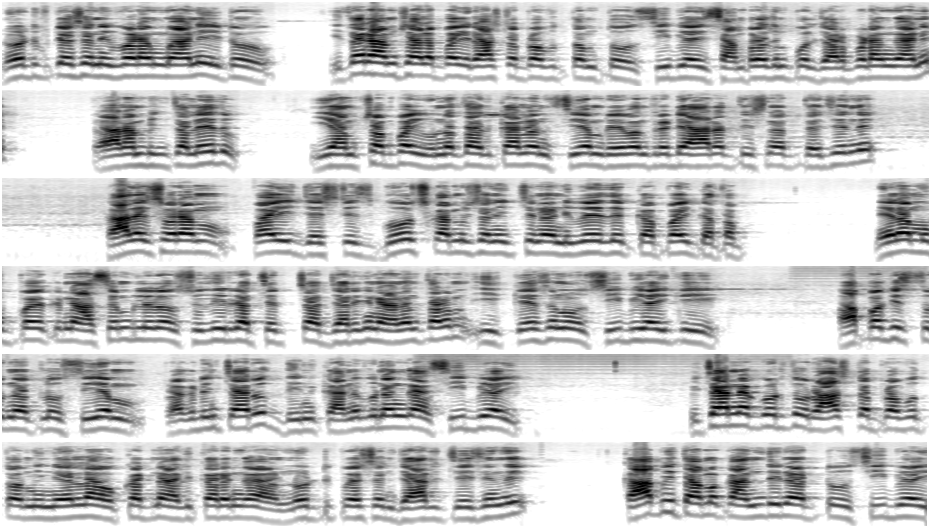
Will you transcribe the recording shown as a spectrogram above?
నోటిఫికేషన్ ఇవ్వడం కానీ ఇటు ఇతర అంశాలపై రాష్ట్ర ప్రభుత్వంతో సిబిఐ సంప్రదింపులు జరపడం కానీ ప్రారంభించలేదు. ఈ అంశంపై ఉన్నతాధికారులను సీఎం రేవంత్ రెడ్డి ఆరా తీసినట్టు తెలిసింది. కాళేశ్వరంపై జస్టిస్ ఘోష్ కమిషన్ ఇచ్చిన నివేదికపై గత నెల ముప్పై ఒకటిన అసెంబ్లీలో సుదీర్ఘ చర్చ జరిగిన అనంతరం ఈ కేసును సిబిఐకి అప్పగిస్తున్నట్లు సీఎం ప్రకటించారు. దీనికి అనుగుణంగా సిబిఐ విచారణ కోరుతూ రాష్ట్ర ప్రభుత్వం ఈ నెల ఒకటిన అధికారంగా నోటిఫికేషన్ జారీ చేసింది. కాపీ తమకు అందినట్టు సిబిఐ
